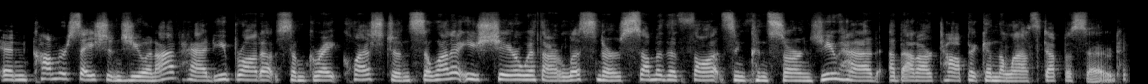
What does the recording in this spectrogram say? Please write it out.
in conversations you and I've had, you brought up some great questions. So, why don't you share with our listeners some of the thoughts and concerns you had about our topic in the last episode?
